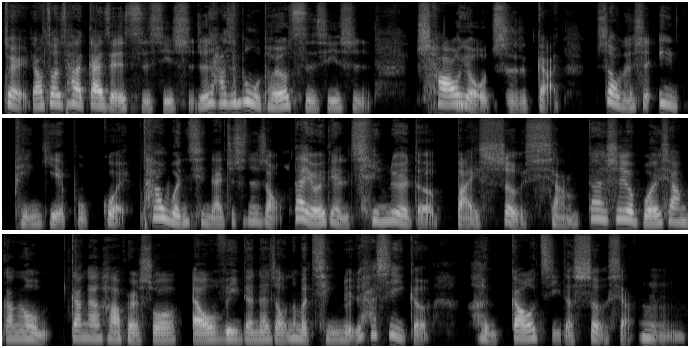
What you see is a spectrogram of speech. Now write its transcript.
对，然后之后它的盖子也是磁吸式，就是它是木头又磁吸式，超嗯有质感。重点是一瓶也不贵，它闻起来就是那种带有一点侵略的白麝香，但是又不会像刚刚我们刚刚 Harper 说 LV 的那种那么侵略，就它是一个很高级的麝香。嗯，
